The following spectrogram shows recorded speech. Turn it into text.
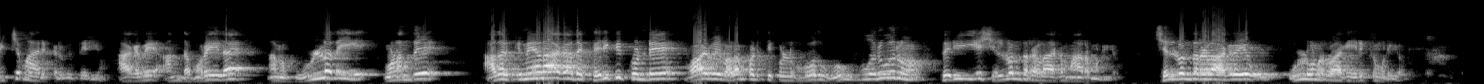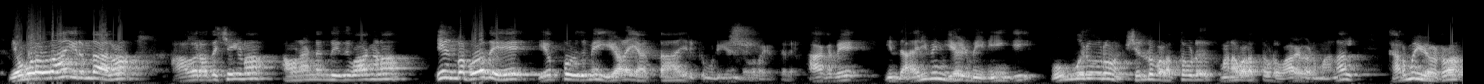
மிச்சமா இருக்கிறது தெரியும். ஆகவே அந்த முறையில நமக்கு உள்ளதை உணர்ந்து அதற்கு மேலாக அதை பெருக்கிக் கொண்டே வாழ்வை வளப்படுத்திக் கொள்ளும் போது ஒவ்வொருவரும் பெரிய செல்வந்தர்களாக மாற முடியும். செல்வந்தர்களாகவே உள்ளுணர்வாக இருக்க முடியும். எவ்வளவுதான் இருந்தாலும் அவர் அதை செய்யணும் அவன் இந்த இது வாங்கணும் என்ப போது எப்பொழுதுமே ஏழையாத்தான் இருக்க முடியும் இந்த உலகத்துல. ஆகவே இந்த அறிவின் ஏழ்மை நீங்கி ஒவ்வொருவரும் செல்வ வளத்தோடு மனவளத்தோடு வாழ வேணுமானால் கர்மயோகம்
